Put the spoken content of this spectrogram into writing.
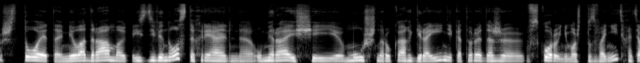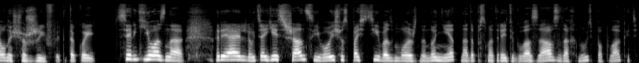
что это? Мелодрама из 90-х реально, умирающий муж на руках героини, которая даже в скорую не может позвонить, хотя он еще жив. Это такой серьезно, реально, у тебя есть шанс его еще спасти, возможно, но нет, надо посмотреть в глаза, вздохнуть, поплакать.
